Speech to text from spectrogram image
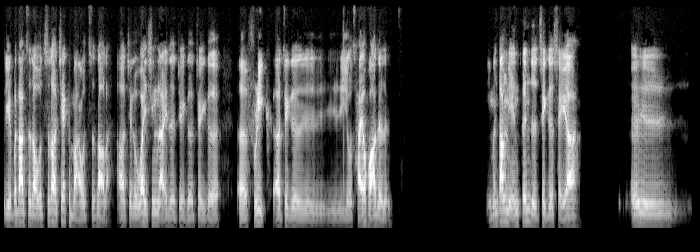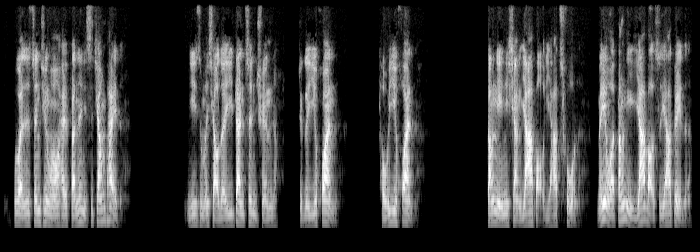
也不大知道。我知道 Jack Ma，我知道了啊，这个外星来的这个这个呃 freak 啊，这个有才华的人。你们当年跟着这个谁啊？呃，不管是曾庆红还是反正你是江派的，你怎么晓得一旦政权这个一换，头一换，当年你想押宝押错了没有啊？当你押宝是押对的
